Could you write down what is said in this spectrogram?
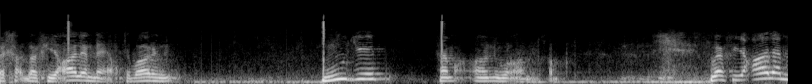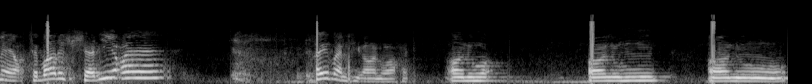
وفي عالم اعتبار الموجب هم آن القبول وفي عالم اعتبار الشريعة أيضا في آن واحد. آنه آنه آنه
